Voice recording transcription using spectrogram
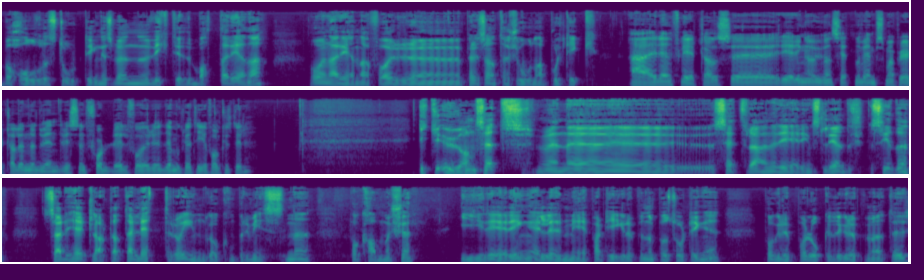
beholde Stortinget som en viktig debattarena, og en arena for uh, presentasjon av politikk. Er en flertallsregjering, uansett hvem som har flertallet, nødvendigvis en fordel for demokrati og folkestyre? Ikke uansett, men eh, sett fra en regjeringsleders side, så er det helt klart at det er lettere å inngå kompromissene på kammerset i regjering eller med partigruppene på Stortinget på, på lukkede gruppemøter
